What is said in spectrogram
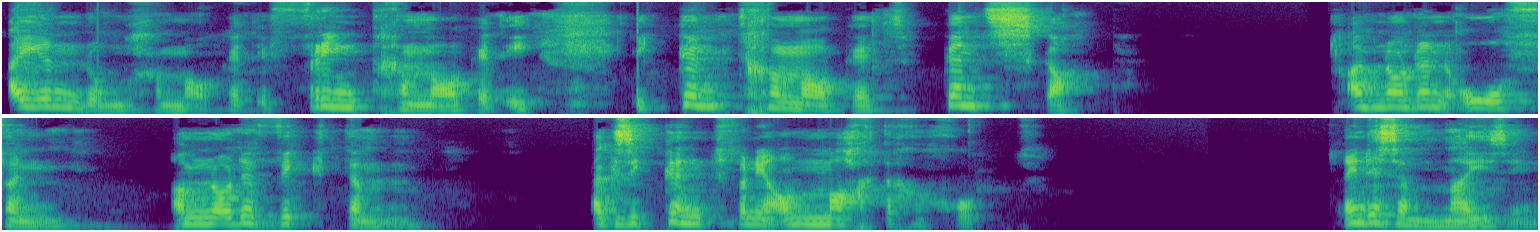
eiendom gemaak het, u vriend gemaak het, u u kind gemaak het, kindskap. I'm not an orphan. I'm not a victim. Ek is 'n kind van die almagtige God. En dis amazing.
